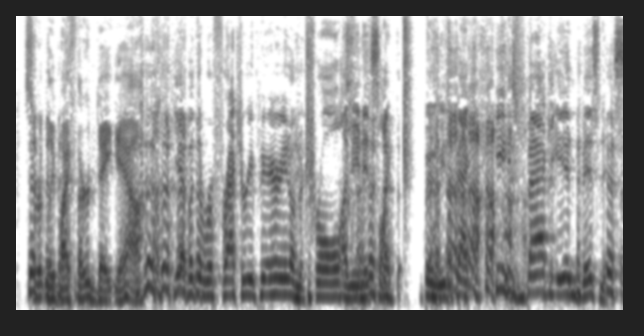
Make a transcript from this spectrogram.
certainly by third date, yeah. yeah, but the refractory period on a troll, I mean, it's like, boom, he's back. He's back in business.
